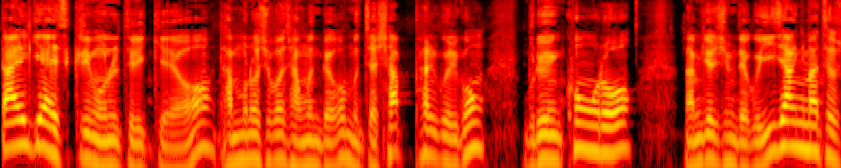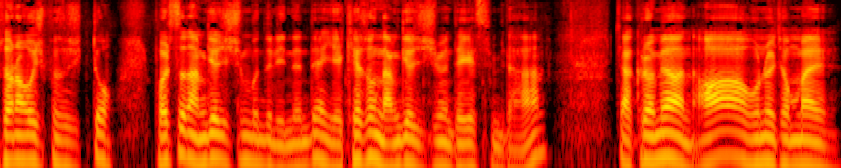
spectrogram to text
딸기 아이스크림 오늘 드릴게요. 단문 50원 장문 100원 문자 샵 8910 무료인 콩으로 남겨주시면 되고 이장님한테 전하고 싶은 소식도 벌써 남겨주신 분들이 있는데 예, 계속 남겨주시면 되겠습니다. 자, 그러면 아, 오늘 정말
